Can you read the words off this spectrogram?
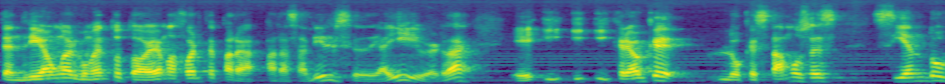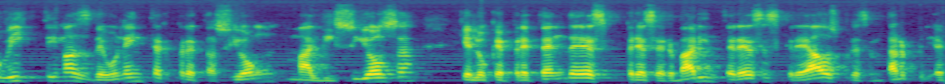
tendría un argumento todavía más fuerte para, para salirse de ahí, ¿verdad? Eh, y, y, creo que lo que estamos es siendo víctimas de una interpretación maliciosa que lo que pretende es preservar intereses creados, eh,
